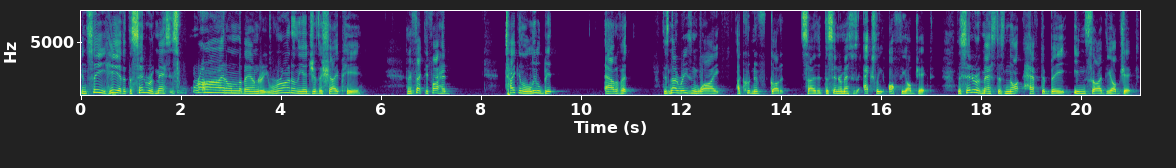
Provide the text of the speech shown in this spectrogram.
Can see here that the centre of mass is right on the boundary, right on the edge of the shape here. And in fact, if I had taken a little bit out of it, there's no reason why I couldn't have got it so that the centre of mass was actually off the object. The centre of mass does not have to be inside the object.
